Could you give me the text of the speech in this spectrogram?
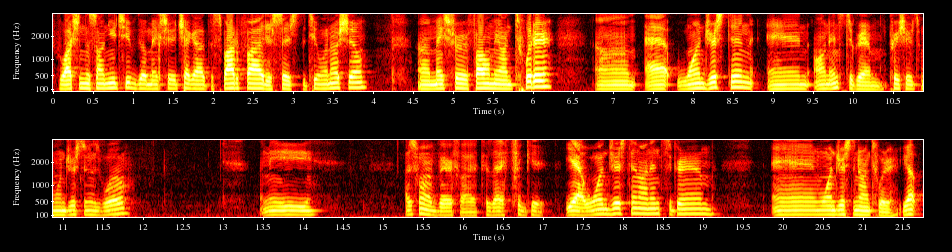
If you're watching this on YouTube, go make sure to check out the Spotify. Just search the 210 Show. Um, make sure to follow me on Twitter um, at one Driston and on Instagram. Pretty sure it's one Driston as well. Let me. I just want to verify because I forget. Yeah, one Driston on Instagram and one Driston on Twitter. Yep,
